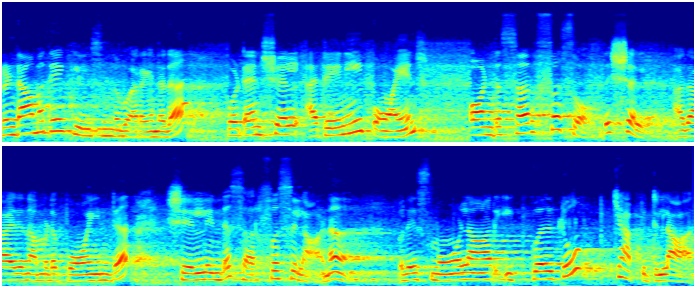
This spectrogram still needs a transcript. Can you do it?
രണ്ടാമത്തെ കേസ് എന്ന് പറയുന്നത് potential at any point on the surface of the shell അതായത് നമ്മുടെ പോയിന്റ് ഷെല്ലിന്റെ സർഫസിലാണ് അതായത് small R equal to capital R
